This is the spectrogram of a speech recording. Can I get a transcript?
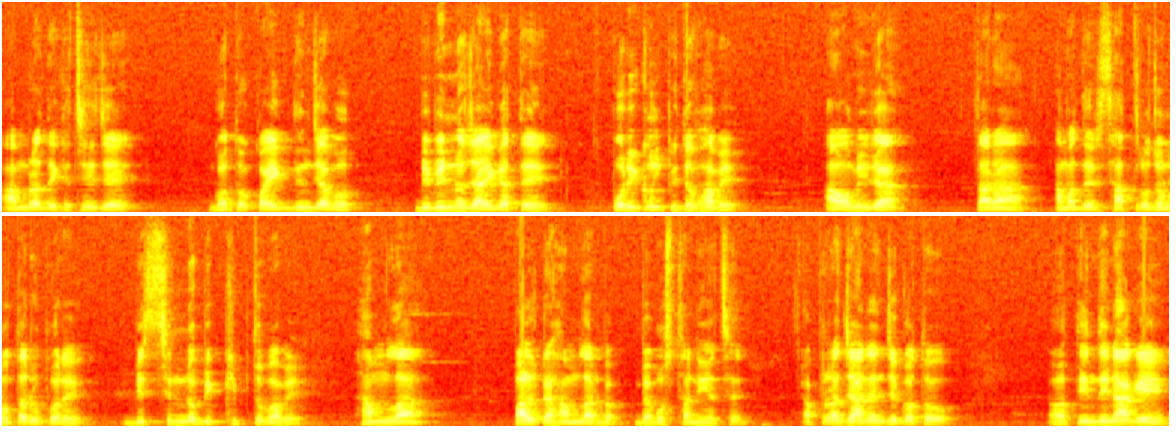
আমরা দেখেছি যে গত কয়েকদিন যাবৎ বিভিন্ন জায়গাতে পরিকল্পিতভাবে আওয়ামীরা তারা আমাদের ছাত্র জনতার উপরে বিচ্ছিন্ন বিক্ষিপ্তভাবে হামলা, পাল্টা হামলার ব্যব- ব্যবস্থা নিয়েছে। আপনারা জানেন যে গত তিন দিন আগে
